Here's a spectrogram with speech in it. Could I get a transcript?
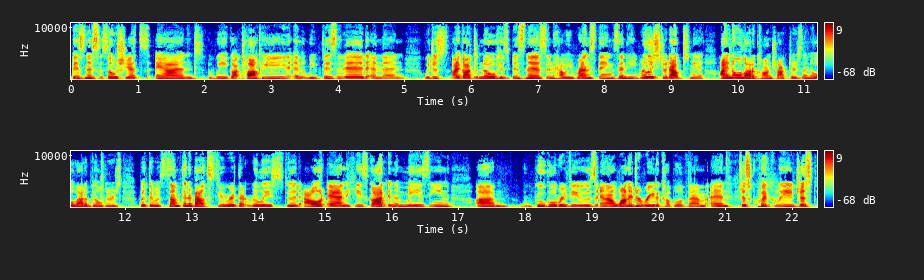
business associates and we got talking and then we visited and then we just i got to know his business and how he runs things and he really stood out to me i know a lot of contractors i know a lot of builders but there was something about Stuart that really stood out and he's got an amazing um, Google reviews, and I wanted to read a couple of them. And just quickly, just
